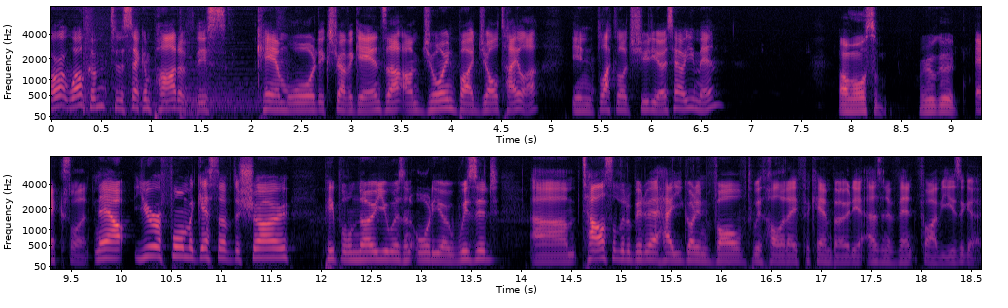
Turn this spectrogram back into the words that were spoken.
All right. Welcome to the second part of this Cam Ward extravaganza. I'm joined by Joel Taylor in Black Lodge Studios. How are you, man? I'm awesome. Real good. Excellent. Now, you're a former guest of the show. People know you as an audio wizard. Um, tell us a little bit about how you got involved with Holiday for Cambodia as an event five years ago.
